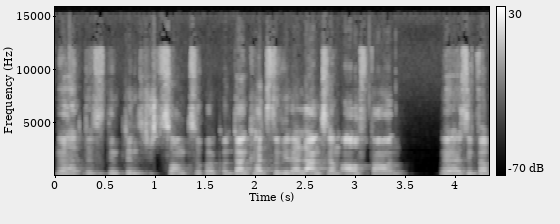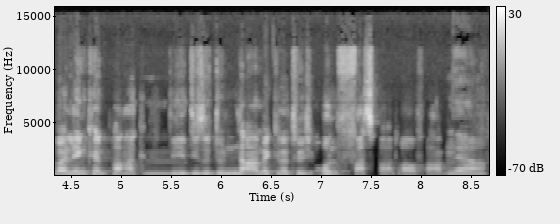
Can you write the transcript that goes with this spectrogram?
ne, das nimmt den Song zurück. Und dann kannst du wieder langsam aufbauen. Ne, da sind wir bei Linkin Park, mm. die diese Dynamik natürlich unfassbar drauf haben. Ja.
